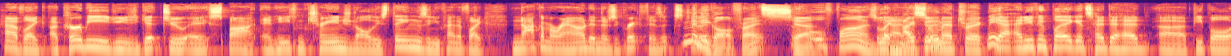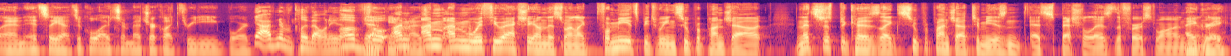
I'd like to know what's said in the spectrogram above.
have like a Kirby, you need to get to a spot, and he can change into all these things, and you kind of like knock him around, and there's a great physics. To Mini it. golf, right? It's so fun. So like Yeah, and it's good. isometric. Yeah, and you can play against head to head people, and it's yeah, it's a cool isometric like 3D board. yeah, I've never played that one either. Love that So game I'm when I was a I'm kid. I'm with you actually on this one. Like for me, it's between Super Punch Out, and that's just because like Super Punch Out to me isn't as special as the first one. I And, agree. like,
